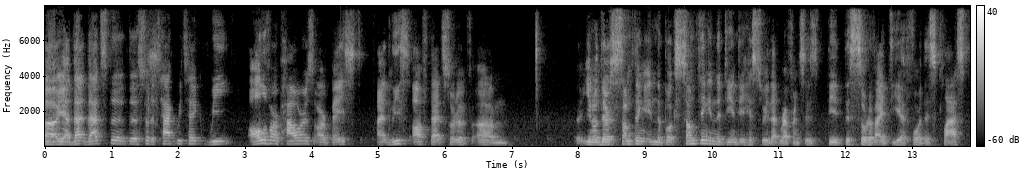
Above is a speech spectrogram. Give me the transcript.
uh, yeah, that that's the the sort of tack we take. We all of our powers are based at least off that sort of um, you know there's something in the book something in the d&d history that references the, this sort of idea for this class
